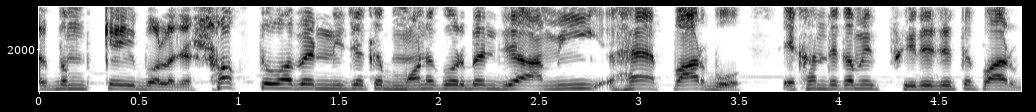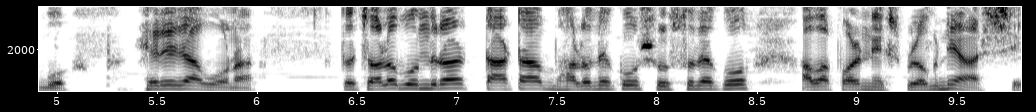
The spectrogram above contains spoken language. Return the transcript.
একদম কেই বলা যায়, শক্তভাবে নিজেকে মনে করবেন যে আমি হ্যাঁ পারব। এখান থেকে আমি ফিরে যেতে পারব, হেরে যাব না। তো চলো বন্ধুরা, টাটা, ভালো থেকো, সুস্থ থেকো। আবার পরে নেক্সট ব্লগ নিয়ে আসছি।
